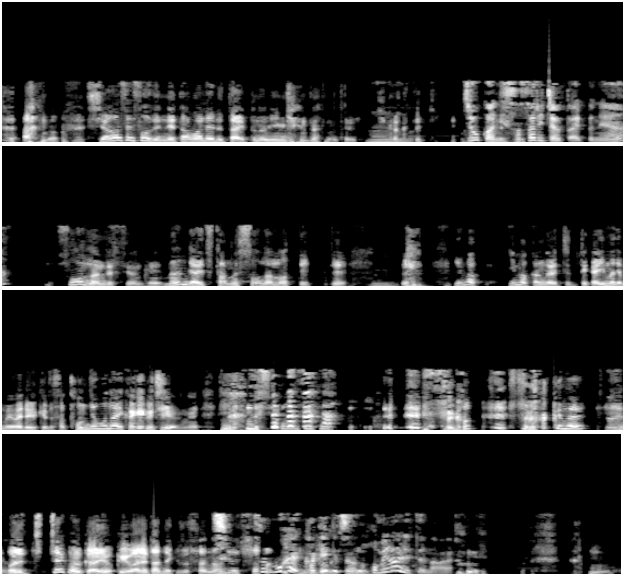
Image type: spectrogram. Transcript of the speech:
あの、幸せそうで妬まれるタイプの人間なので、比うん較的。ジョーカーに刺されちゃうタイプね。そうなんですよね。なんであいつ楽しそうなのって言って、うん。今、今考えると、てか今でも言われるけどさ、とんでもない陰口だよね。なんで幸せそう すご、すごくない？うん俺ちっちゃい頃からよく言われたんだけどさ、なんであいつさそれ、もはや陰口なの？褒められてない？も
